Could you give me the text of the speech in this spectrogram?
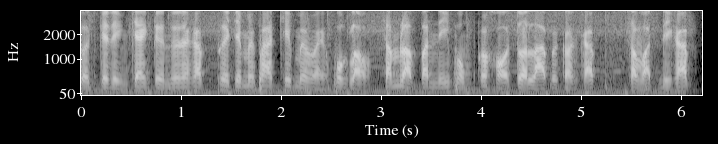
กดกระดิ่งแจ้งเตือนด้วยนะครับเพื่อจะไม่พลาดคลิปใหม่ๆของพวกเราสำหรับวันนี้ผมก็ขอตัวลาไปก่อนครับ สวัสดีครับ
